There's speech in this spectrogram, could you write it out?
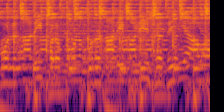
બોલનારી પરપોણ પુરનારી મારી સધી આવો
